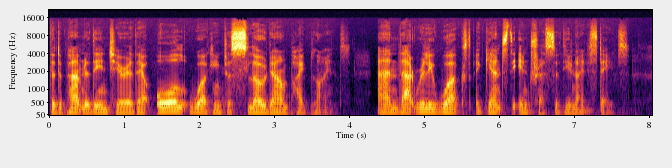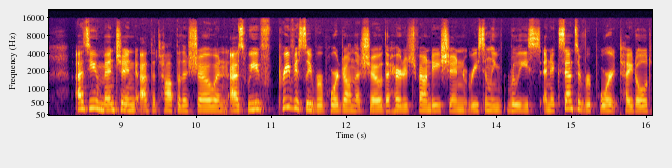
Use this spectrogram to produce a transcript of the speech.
the Department of the Interior, they're all working to slow down pipelines. And that really works against the interests of the United States. As you mentioned at the top of the show, and as we've previously reported on the show, the Heritage Foundation recently released an extensive report titled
